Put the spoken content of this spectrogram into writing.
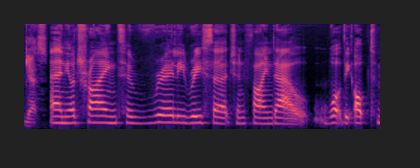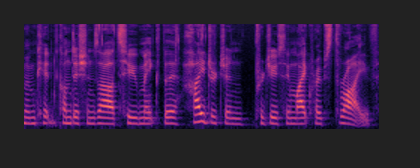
Yes. And you're trying to really research and find out what the optimum conditions are to make the hydrogen producing microbes thrive,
